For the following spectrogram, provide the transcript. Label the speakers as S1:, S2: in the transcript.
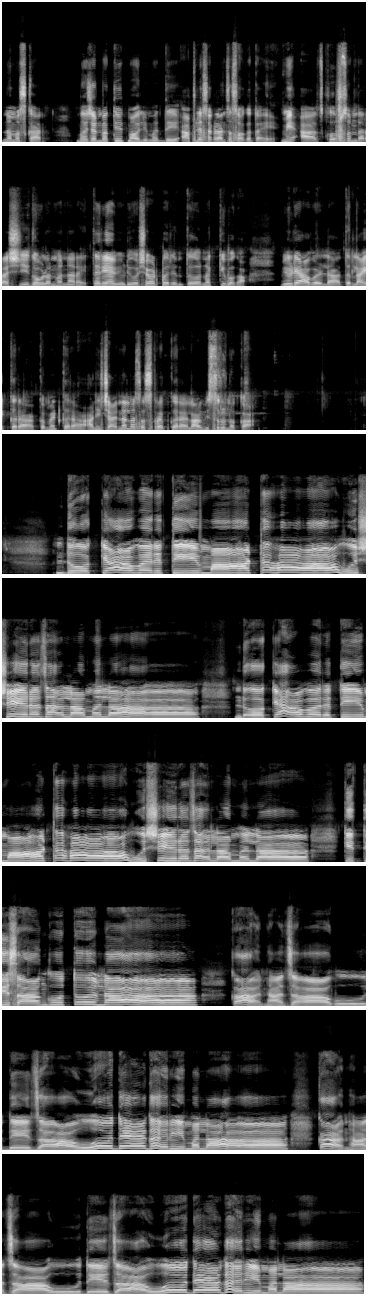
S1: नमस्कार. भजन भक्तीत माऊलीमध्ये आपल्या सगळ्यांचं स्वागत आहे. मी आज खूप सुंदर अशी गवळण म्हणणार आहे. तर या व्हिडिओ शेवटपर्यंत नक्की बघा. व्हिडिओ आवडला तर लाईक करा कमेंट करा आणि चॅनलला सबस्क्राईब करायला विसरू नका. डोक्यावरती माठ हा उशीर झाला मला. डोक्यावरती माठ हा उशीर झाला मला. किती सांगू तुला? कान्हा जाऊ दे जाऊ दे घरी मला. कान्हा जाऊ दे जाऊ दे घरी मला.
